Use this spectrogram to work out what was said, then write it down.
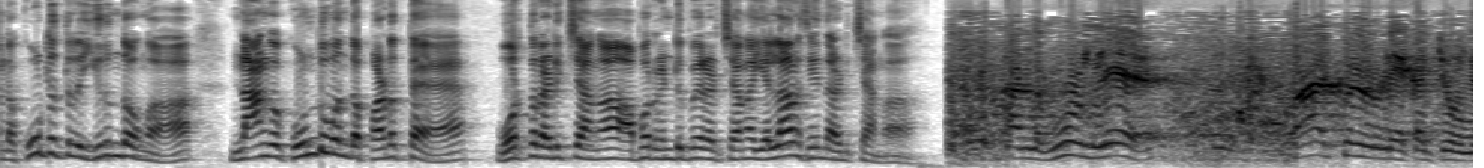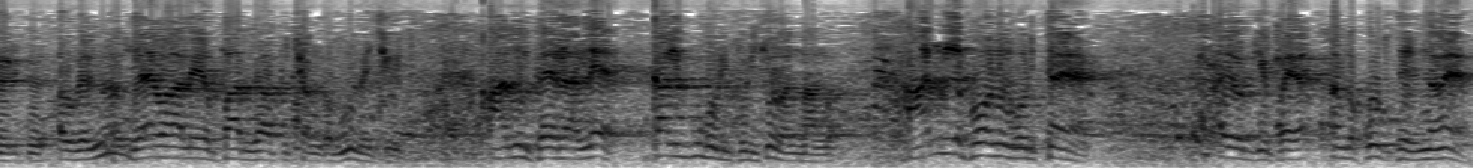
அந்த கூட்டத்தில் இருந்தவங்க நாங்கள் கொண்டு வந்த படத்தை ஒருத்தர் அடித்தாங்க அப்புறம் ரெண்டு பேர் அடித்தாங்க எல்லாரும் சேர்ந்து அடித்தாங்க அந்த ஊர்ல பார்ப்பனருடைய கட்சி ஒண்ணு இருக்கு. அவங்க எல்லாம் தேவாலய பாதுகாப்பு சங்கம்னு வச்சுக்கிட்டு. அது பேராலே கலப்பு கொடி பிடிச்சு வந்தாங்க. அதுல போன ஒருத்தன் அயோக்கிய பையன் அந்த கூட்டத்தில் இருந்தவன்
